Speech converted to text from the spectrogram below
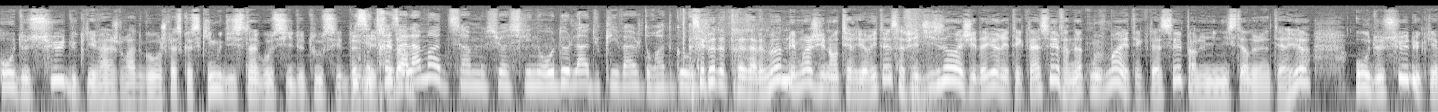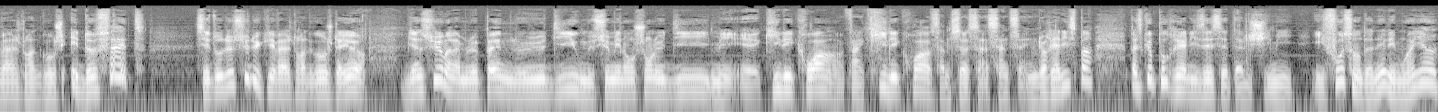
au-dessus du clivage droite-gauche, parce que ce qui nous distingue aussi de tous ces deux mais c'est très à la mode, ça, Monsieur Asselineau, au-delà du clivage droite-gauche. C'est peut-être très à la mode, mais moi j'ai une antériorité, ça fait dix ans, et j'ai d'ailleurs été classé, enfin notre mouvement a été classé par le ministère de l'Intérieur au-dessus du clivage droite-gauche. Et de fait, c'est au-dessus du clivage droite-gauche. D'ailleurs, bien sûr, Madame Le Pen le dit ou Monsieur Mélenchon le dit, mais euh, qui les croit Enfin, qui les croit Ça ne ça, ça, ne le réalise pas. Parce que pour réaliser cette alchimie, il faut s'en donner les moyens.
